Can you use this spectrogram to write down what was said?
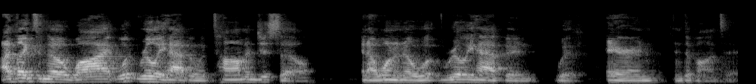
I'd like to know why, what really happened with Tom and Giselle, and I want to know what really happened with Aaron and Davante.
